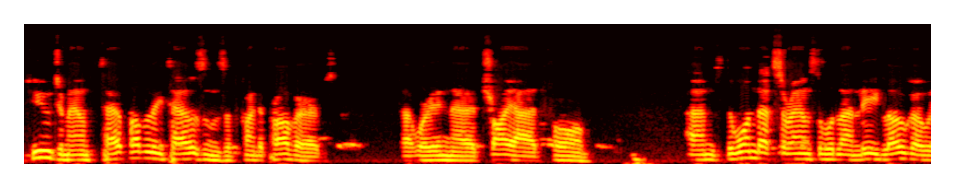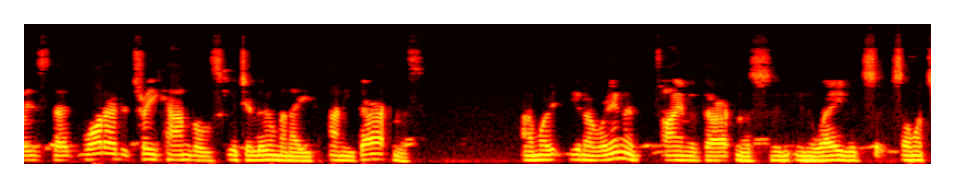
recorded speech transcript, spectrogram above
huge amount, probably thousands of kind of proverbs that were in a triad form. And the one that surrounds the Woodland League logo is that what are the three candles which illuminate any darkness? And we're, you know, we're in a time of darkness in, in a way with so, much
